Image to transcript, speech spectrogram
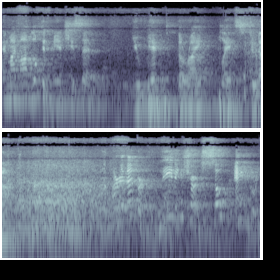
and my mom looked at me and she said, You picked the right place to die. Church so angry,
